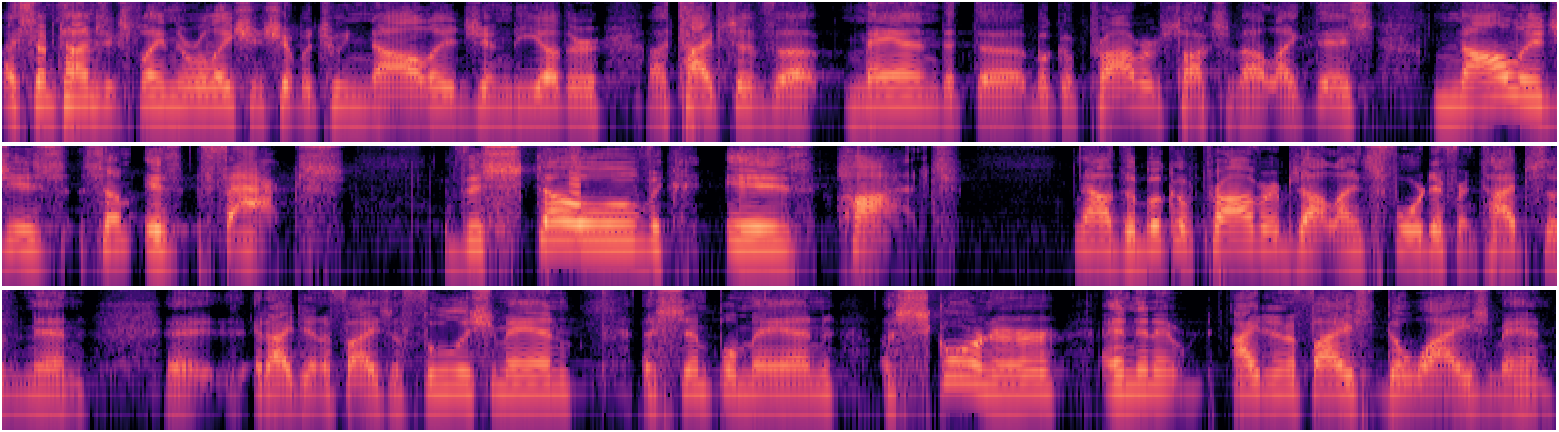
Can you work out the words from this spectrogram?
I sometimes explain the relationship between knowledge and the other uh, types of uh, man that the book of Proverbs talks about like this. Knowledge is, some, is facts. The stove is hot. Now, the book of Proverbs outlines four different types of men. Uh, it identifies a foolish man, a simple man, a scorner, and then it identifies the wise man.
